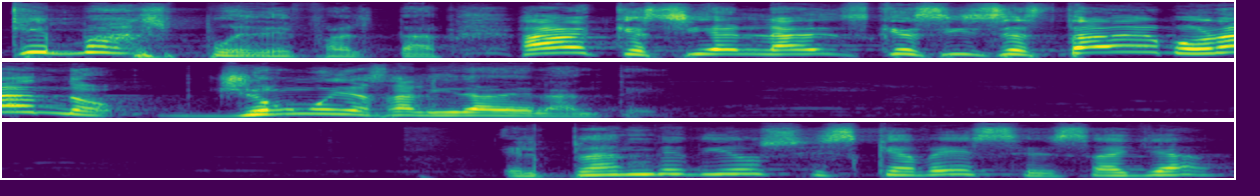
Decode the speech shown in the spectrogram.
¿Qué, más puede faltar? Ah, que si, que si se está demorando, yo voy a salir adelante. El plan de Dios es que a veces haya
